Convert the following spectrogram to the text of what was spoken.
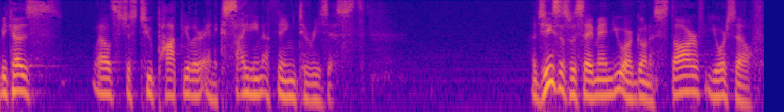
Because, well, it's just too popular and exciting a thing to resist. Jesus would say, Man, you are going to starve yourself.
